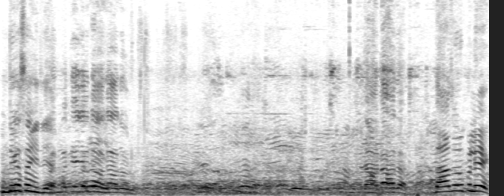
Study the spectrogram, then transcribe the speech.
किमती काय सांगितली? दहा हजार रुपये. लेख.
